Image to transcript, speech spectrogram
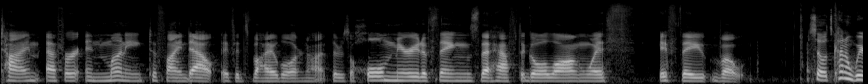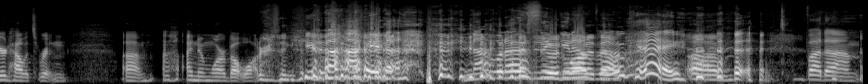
time, effort, and money to find out if it's viable or not. There's a whole myriad of things that have to go along with if they vote. So it's kind of weird how it's written. Um, I know more about water than you Not what I was thinking wanna of, but okay. but um,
